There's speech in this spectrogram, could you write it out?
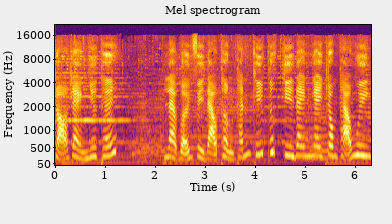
rõ ràng như thế. Là bởi vì đạo thần thánh khí tức kia đang ngay trong thảo nguyên.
